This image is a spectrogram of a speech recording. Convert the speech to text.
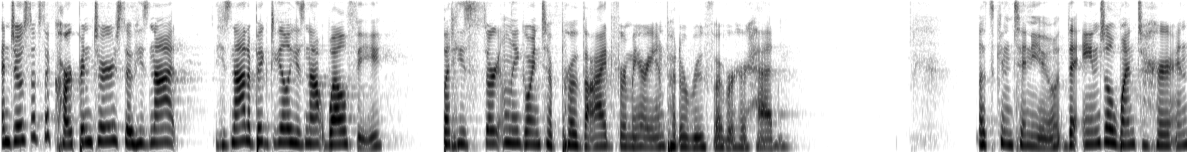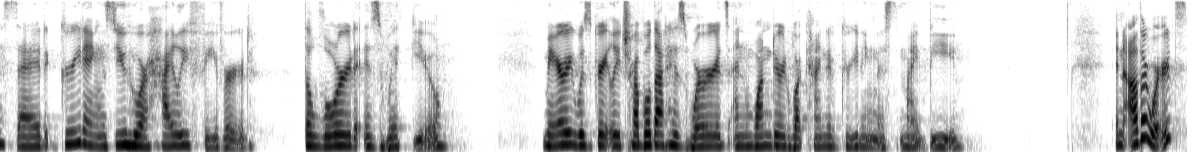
And Joseph's a carpenter, so he's not, he's not a big deal, he's not wealthy but he's certainly going to provide for Mary and put a roof over her head. Let's continue. The angel went to her and said, Greetings, you who are highly favored. The Lord is with you. Mary was greatly troubled at his words and wondered what kind of greeting this might be. In other words,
